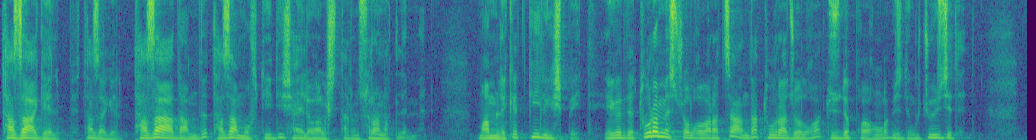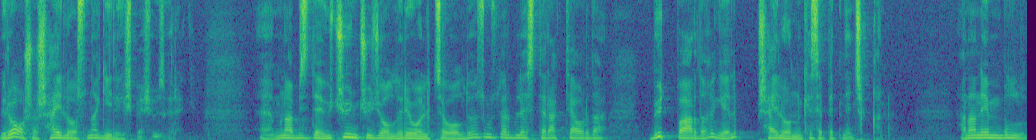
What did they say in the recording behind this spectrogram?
таза келип таза келип таза адамды таза муфтийди шайлап алыштарын суранат элем мен. Мамлекет кийлигишпейт. Эгерде туура эмес жолго баратса анда туура жолго түздөп койгонго биздин күчүбүз жетет бирок ошо шайлоосуна кийлигишпешибиз керек. Мына бизде үчүнчү жолу революция болду. Өзүңүздөр билесиздер октябрда бүт баардыгы келип шайлоонун кесепетинен чыккан. Анан эми бул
